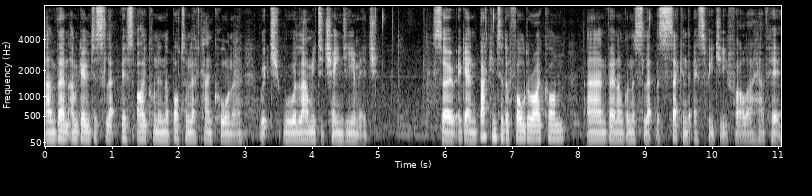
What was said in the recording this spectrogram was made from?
and then I'm going to select this icon in the bottom left hand corner which will allow me to change the image. So again back into the folder icon and then I'm going to select the second SVG file I have here.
